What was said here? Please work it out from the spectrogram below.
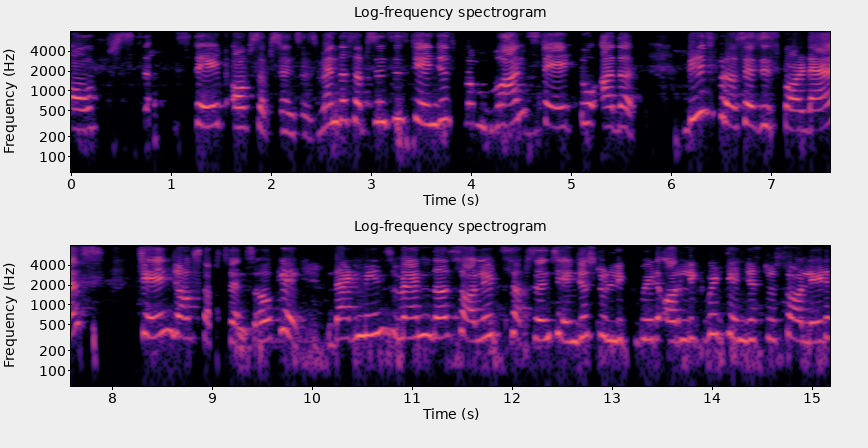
of st- state of substances. When the substances changes from one state to other, this process is called as change of substance. Okay, that means when the solid substance changes to liquid or liquid changes to solid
